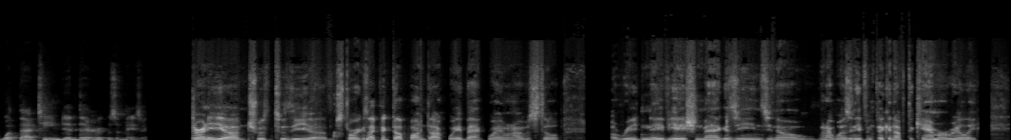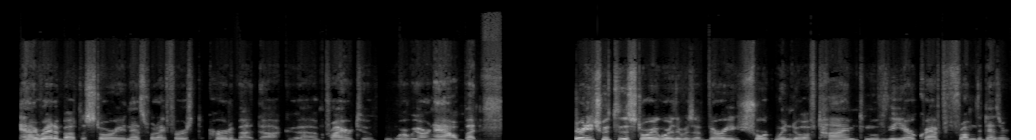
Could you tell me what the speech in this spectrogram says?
what that team did there. It was amazing. Is there any uh, truth to the uh, story? Because I picked up on Doc way back when, when I was still reading aviation magazines. You know, when I wasn't even picking up the camera really. And I read about the story, and that's what I first heard about Doc uh, prior to where we are now. But is there any truth to the story where there was a very short window of time to move the aircraft from the desert?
